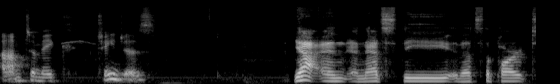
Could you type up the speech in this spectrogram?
um, to make changes? Yeah, and and that's the that's the part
